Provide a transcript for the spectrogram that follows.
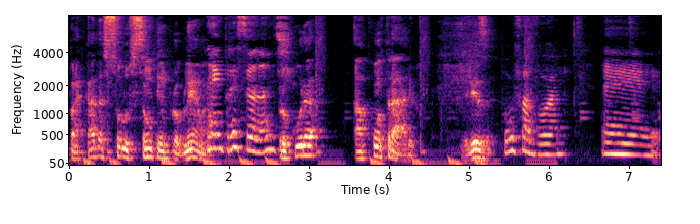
para cada solução tem um problema? É impressionante. Procura ao contrário, beleza? Por favor. É,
